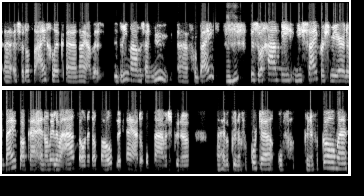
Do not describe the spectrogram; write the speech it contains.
Uh, zodat we eigenlijk, uh, nou ja, we, de drie maanden zijn nu voorbij. Mm-hmm. Dus we gaan die, die cijfers weer erbij pakken. En dan willen we aantonen dat we hopelijk nou ja, de opnames kunnen, hebben kunnen verkorten of kunnen voorkomen.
